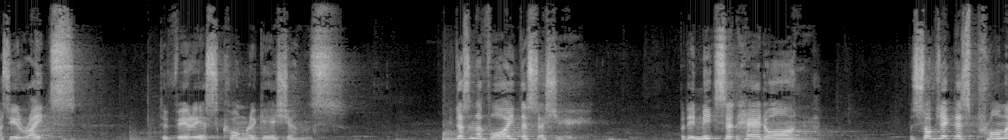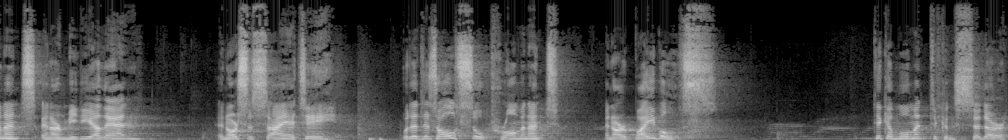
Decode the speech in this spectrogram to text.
as he writes to various congregations. He doesn't avoid this issue, but he meets it head on. The subject is prominent in our media, then, in our society, but it is also prominent in our Bibles. Take a moment to consider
